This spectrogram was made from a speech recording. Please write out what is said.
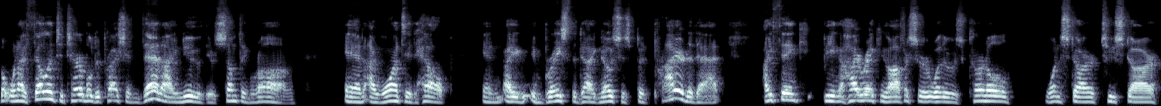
But when I fell into terrible depression, then I knew there's something wrong and I wanted help and I embraced the diagnosis. But prior to that, I think being a high ranking officer, whether it was colonel, one star, two star,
